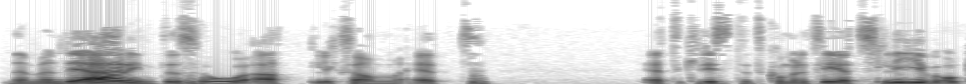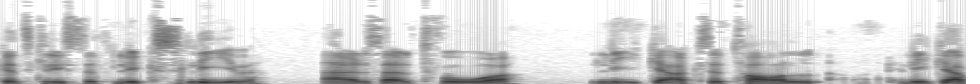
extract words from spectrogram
nej men det är inte så att liksom ett, ett kristet kommunitetsliv och ett kristet lyxliv är så två lika, acceptal, lika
